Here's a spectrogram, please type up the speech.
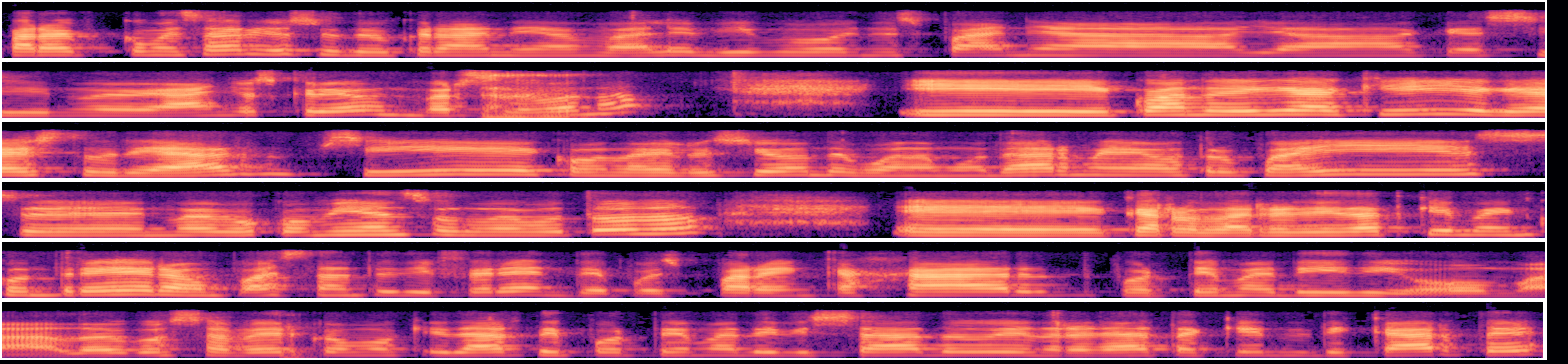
para comenzar, yo soy de Ucrania, ¿vale? Vivo en España ya casi nueve años, creo, en Barcelona. Y cuando llegué aquí, llegué a estudiar, sí, con la ilusión de, bueno, mudarme a otro país, eh, nuevo comienzo, nuevo todo. Eh, claro, la realidad que me encontré era un bastante diferente, pues para encajar por tema de idioma, luego saber cómo quedarte por tema de visado y en realidad a qué dedicarte,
